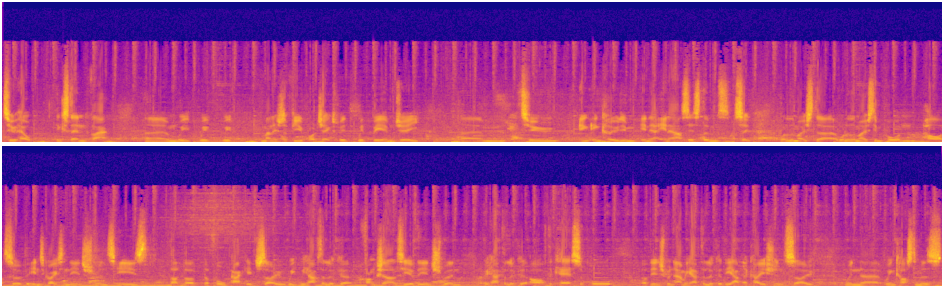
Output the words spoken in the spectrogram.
to help extend that. Um, we, we've, we've, managed a few projects with, with BMG um, to in, include in, in, in, our systems. So one of the most uh, one of the most important parts of integrating the instruments is the, the, the full package. So we, we have to look at functionality of the instrument, we have to look at aftercare support of the instrument, and we have to look at the application. So when uh, when customers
